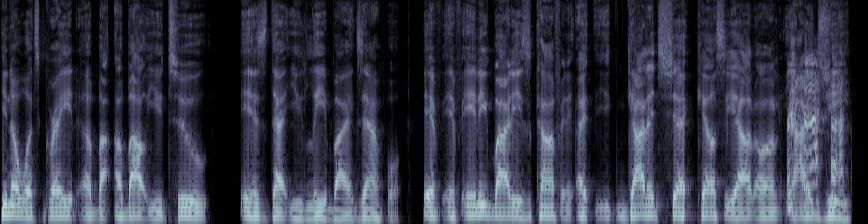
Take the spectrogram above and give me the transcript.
You know what's great about about you too is that you lead by example. If if anybody's confident, uh, you got to check Kelsey out on IG.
